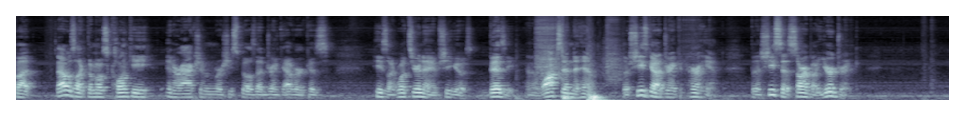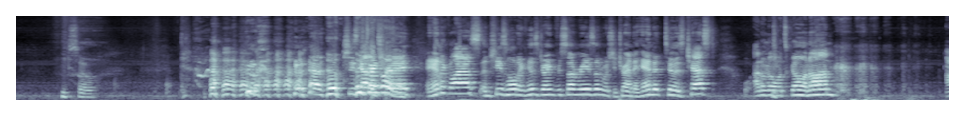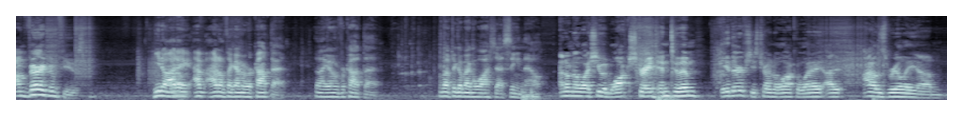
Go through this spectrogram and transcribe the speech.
But that was like the most clunky interaction where she spills that drink ever because he's like, What's your name? She goes, Busy. And then walks into him, though she's got a drink in her hand. But then she says, Sorry about your drink. So. she's got a tray and a glass, and she's holding his drink for some reason. Was she trying to hand it to his chest? I don't know what's going on. I'm very confused. You know, I um, didn't, I, I don't think I've ever caught that. I don't I've ever caught that. I'm about to go back and watch that scene now. I don't know why she would walk straight into him either. If she's trying to walk away, I I was really um,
